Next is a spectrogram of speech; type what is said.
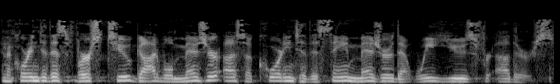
And according to this verse 2, God will measure us according to the same measure that we use for others.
